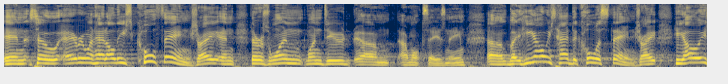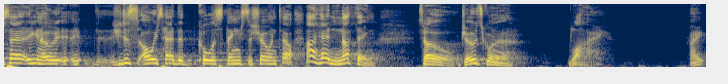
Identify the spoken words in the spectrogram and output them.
And so everyone had all these cool things, right? And there was one, one dude, um, I won't say his name, um, but he always had the coolest things, right? He always had, you know, he just always had the coolest things to show and tell. I had nothing. So Joe's going to lie, right?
